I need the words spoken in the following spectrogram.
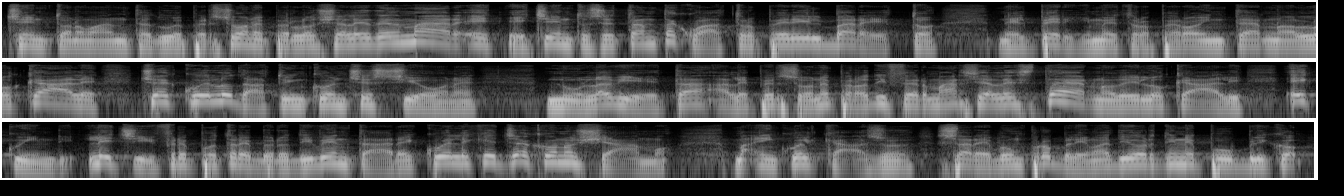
192 persone per lo chalet del mare e 174 per il baretto, nel perimetro però interno al locale, cioè quello dato in concessione. Nulla vieta alle persone però di fermarsi all'esterno dei locali e quindi le cifre potrebbero diventare quelle che già conosciamo, ma in quel caso sarebbe un problema di ordine pubblico.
